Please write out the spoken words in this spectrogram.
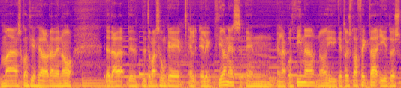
más conciencia a la hora de no de, tomar según qué elecciones en, en, la cocina ¿no? y que todo esto afecta y entonces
